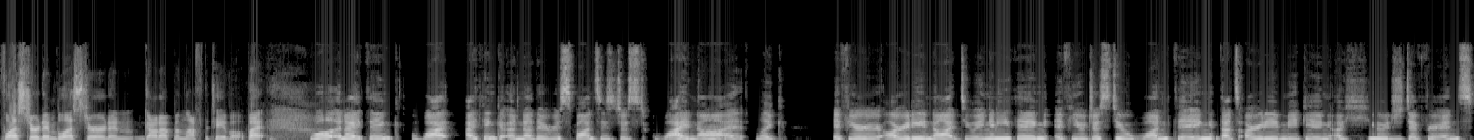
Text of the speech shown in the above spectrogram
flustered and blustered and got up and left the table. But well, and I think why I think another response is just why not? Like if you're already not doing anything, if you just do one thing, that's already making a huge difference.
